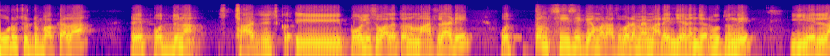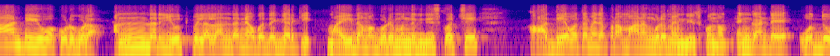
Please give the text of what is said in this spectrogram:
ఊరు చుట్టుపక్కల రేపు పొద్దున చార్జ్ తీసుకో ఈ పోలీసు వాళ్ళతో మాట్లాడి మొత్తం సీసీ కెమెరాస్ కూడా మేము అరేంజ్ చేయడం జరుగుతుంది. ఎలాంటి యువకుడు కూడా అందరి యూత్ పిల్లలందరినీ ఒక దగ్గరికి మా ఈదమ్మ గుడి ముందుకు తీసుకొచ్చి ఆ దేవత మీద ప్రమాణం కూడా మేము తీసుకుందాం ఎందుకంటే వద్దు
